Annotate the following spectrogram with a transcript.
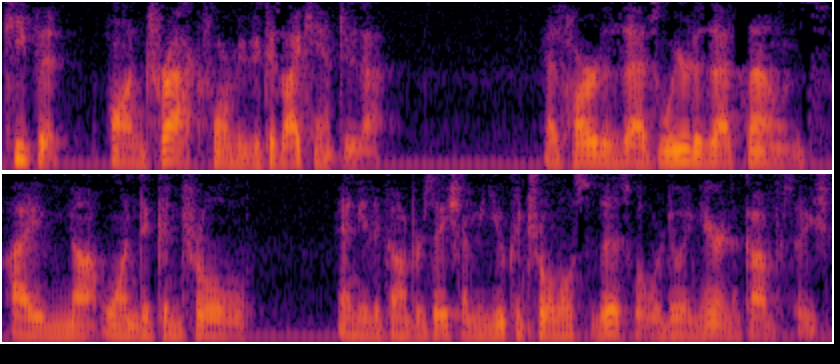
keep it on track for me because I can't do that. As hard as as weird as that sounds, I'm not one to control any of the conversation. I mean, you control most of this, what we're doing here in the conversation.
